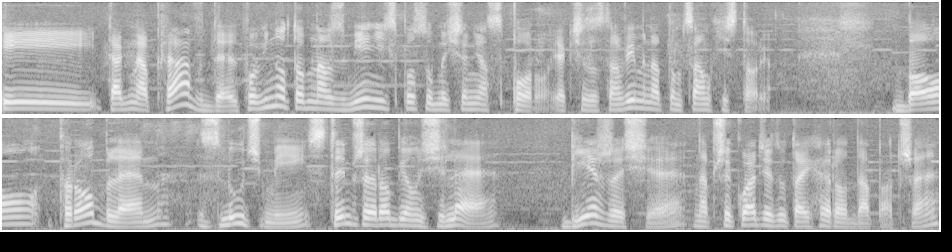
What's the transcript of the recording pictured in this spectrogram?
I tak naprawdę powinno to nam zmienić sposób myślenia sporo, jak się zastanowimy nad tą całą historią. Bo problem z ludźmi, z tym, że robią źle, bierze się, na przykładzie tutaj Heroda patrzę,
